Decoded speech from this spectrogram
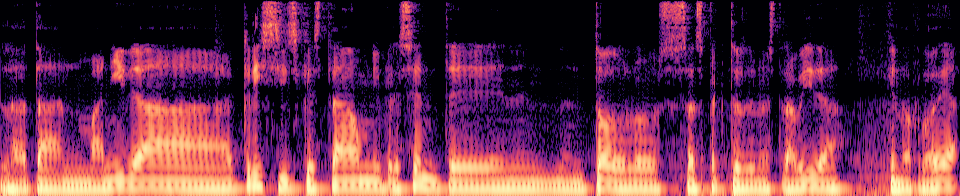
la tan manida crisis que está omnipresente en, todos los aspectos de nuestra vida que nos rodea.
